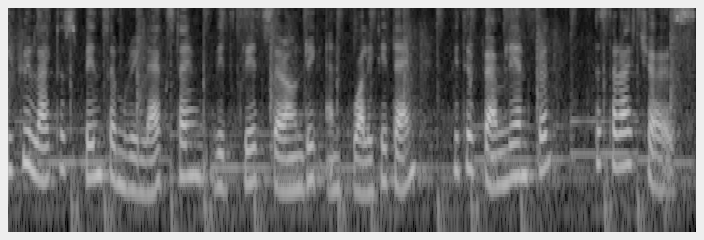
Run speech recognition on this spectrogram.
If you like to spend some relaxed time with great surrounding and quality time with your family and friends, it's the right choice.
